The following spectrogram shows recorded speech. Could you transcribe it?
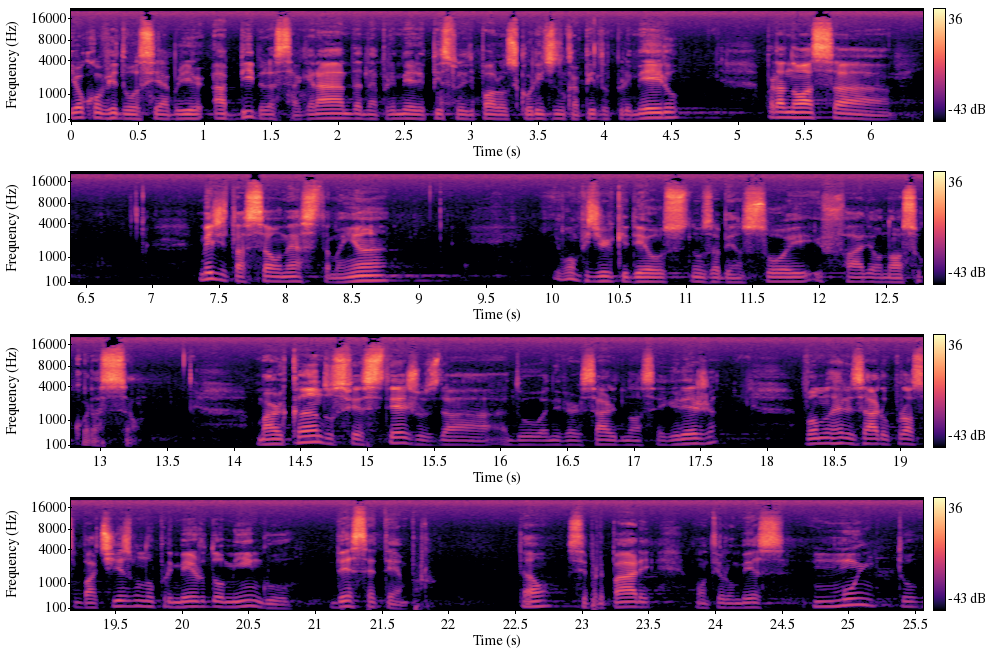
E eu convido você a abrir a Bíblia Sagrada, na primeira epístola de Paulo aos Coríntios, no capítulo 1, para a nossa meditação nesta manhã. E vamos pedir que Deus nos abençoe e fale ao nosso coração. Marcando os festejos da, do aniversário de nossa igreja, vamos realizar o próximo batismo no primeiro domingo de setembro. Então, se prepare, vão ter um mês muito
